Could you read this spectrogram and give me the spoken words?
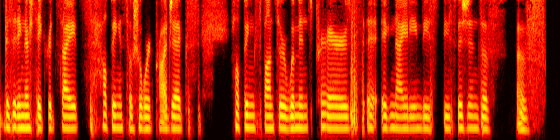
visiting their sacred sites, helping in social work projects, helping sponsor women's prayers, igniting these, these visions of, of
